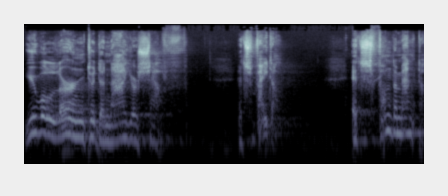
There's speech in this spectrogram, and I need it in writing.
you will learn to deny yourself. It's vital. It's fundamental.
